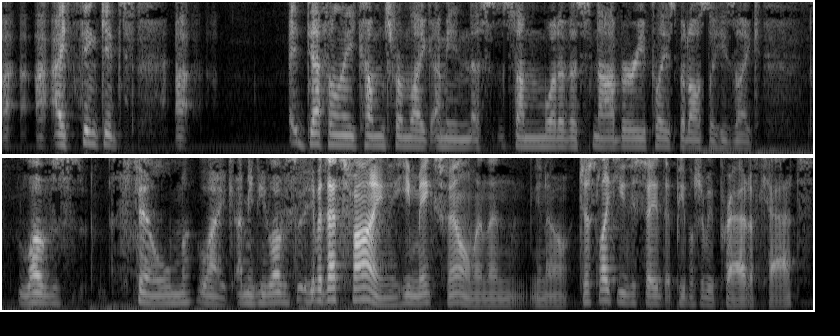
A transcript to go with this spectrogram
I, I think it's uh, it definitely comes from like I mean a, somewhat of a snobbery place, but also he's like loves film. Like I mean he loves Yeah, but that's fine. He makes film, and then you know, just like you say that people should be proud of cats,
